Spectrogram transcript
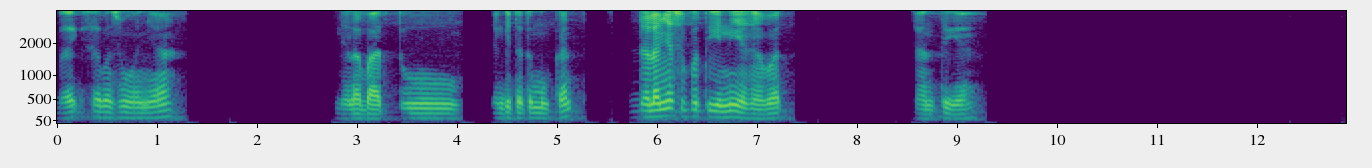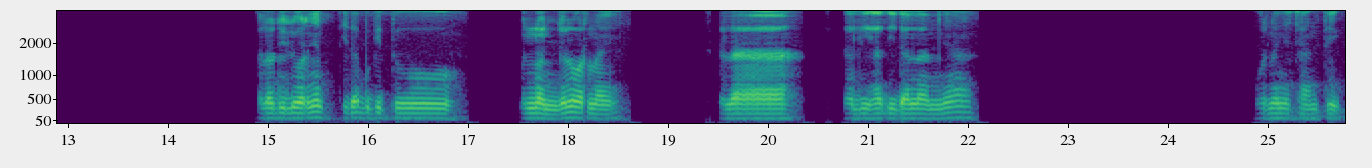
Baik sahabat semuanya. Inilah batu yang kita temukan. Dalamnya seperti ini ya sahabat cantik ya. Kalau di luarnya tidak begitu menonjol warnanya. Setelah kita lihat di dalamnya warnanya cantik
